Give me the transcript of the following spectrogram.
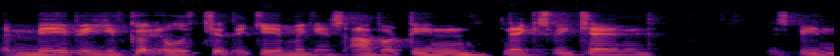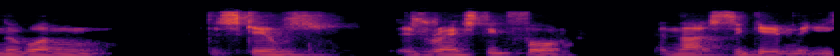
And maybe you've got to look at the game against Aberdeen next weekend. It's been the one that Scales is rested for, and that's the game that you,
